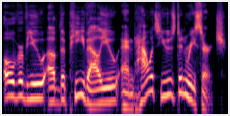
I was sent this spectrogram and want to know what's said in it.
overview of the p value and how it's used in research.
